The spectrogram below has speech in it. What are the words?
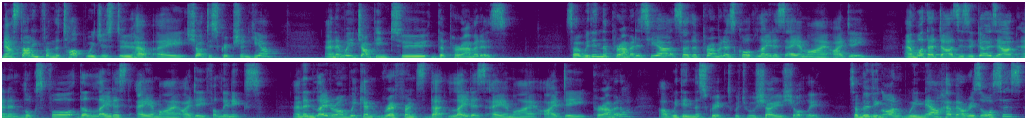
Now, starting from the top, we just do have a short description here, and then we jump into the parameters. So within the parameters here, so the parameter is called latest AMI ID. And what that does is it goes out and it looks for the latest AMI ID for Linux. And then later on, we can reference that latest AMI ID parameter uh, within the script, which we'll show you shortly. So moving on, we now have our resources.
